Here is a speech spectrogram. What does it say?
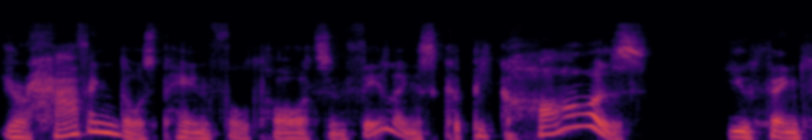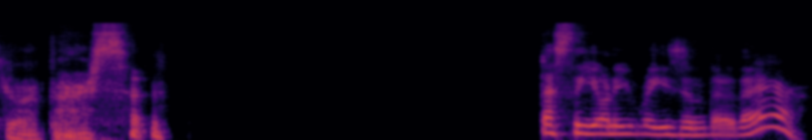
You're having those painful thoughts and feelings because you think you're a person. That's the only reason they're there.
